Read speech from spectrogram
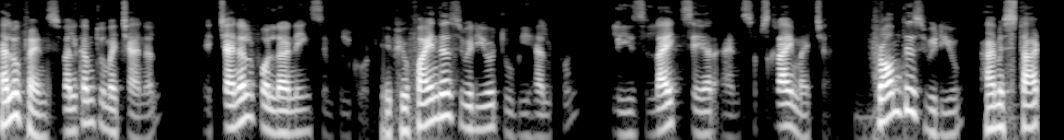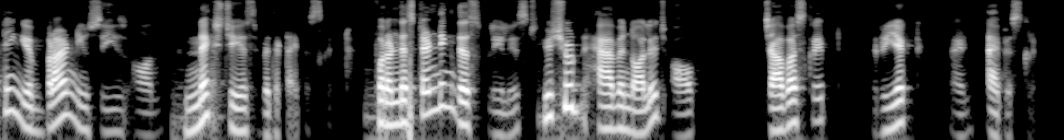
Hello friends, welcome to my channel, a channel for learning simple coding. If you find this video to be helpful, please like, share and subscribe my channel. From this video, I am starting a brand new series on Next.js with a TypeScript. For understanding this playlist, you should have a knowledge of JavaScript, React and TypeScript.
